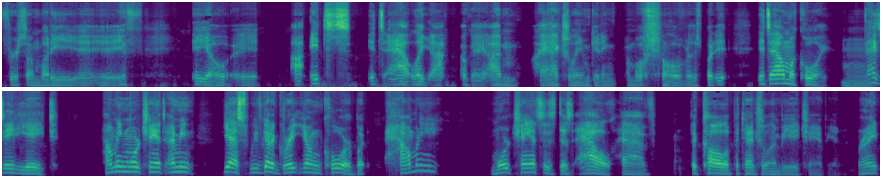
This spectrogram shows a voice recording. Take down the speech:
for somebody, if you know, it's it's Al. Like, uh, okay, I'm I actually am getting emotional over this, but it it's Al McCoy. Mm. Guy's 88. How many more chance? I mean, yes, we've got a great young core, but how many more chances does Al have to call a potential NBA champion? Right?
